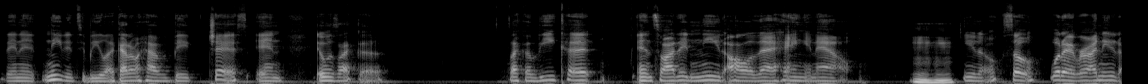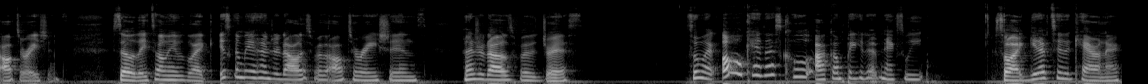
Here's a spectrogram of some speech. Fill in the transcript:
than it needed to be. Like I don't have a big chest and it was like a like a V cut and so I didn't need all of that hanging out. Mm-hmm. You know, so whatever. I needed alterations. So they told me it was like it's gonna be a hundred dollars for the alterations, hundred dollars for the dress. So I'm like, oh, okay, that's cool. I'll come pick it up next week. So I get up to the counter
